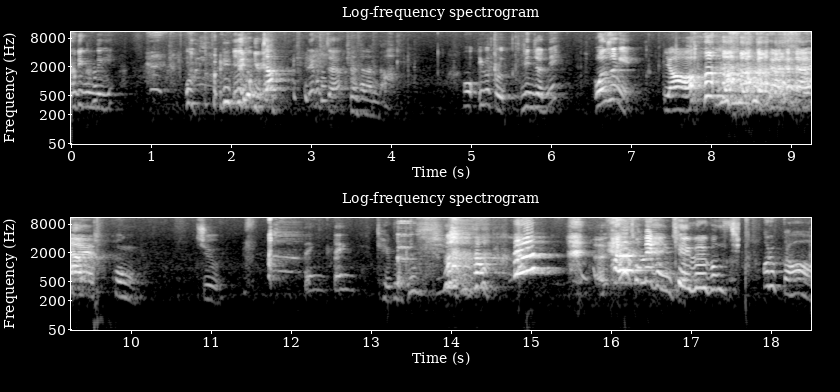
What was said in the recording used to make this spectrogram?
오리 공댕이. 일곱 자? 일곱 자야? 잘한다. 어 이것도 민지 언니? 원숭이. 야. 공. 주. 땡땡. 개굴공주. 소매공주. 개굴공주. 어렵다.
